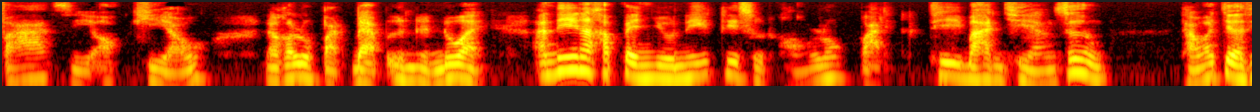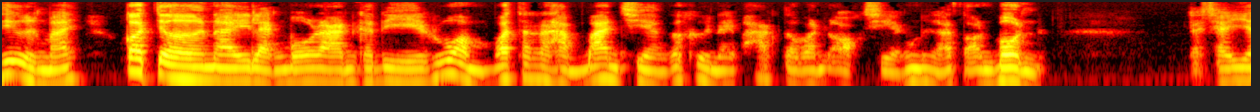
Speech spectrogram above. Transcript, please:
ฟ้าสีออกเขียว แล้วก็ลูกปัดแบบอื่นๆด้วย อันนี้นะครับเป็นยูนิคที่สุดของลูกปัดที่บ้านเชียง ซึ่งถามว่าเจอที่อื่นไหม ก็เจอในแหล่งโบราณคดีร่วมวัฒนธรรมบ้านเชียง ก็คือในภาคตะวันออกเฉียงเหนือตอนบนแต่ชัย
